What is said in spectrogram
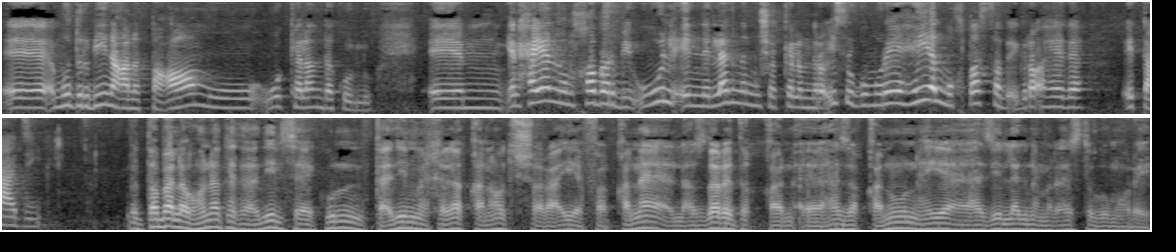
آه، مضربين عن الطعام والكلام ده كله. الحقيقة إنه الخبر بيقول إن اللجنة المشكلة من رئيس الجمهورية هي المختصة بإجراء هذا التعديل. بالطبع لو هناك تعديل سيكون التعديل من خلال القنوات الشرعية فالقناة اللي اصدرت القن... هذا القانون هي هذه اللجنة من رئاسة الجمهورية.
